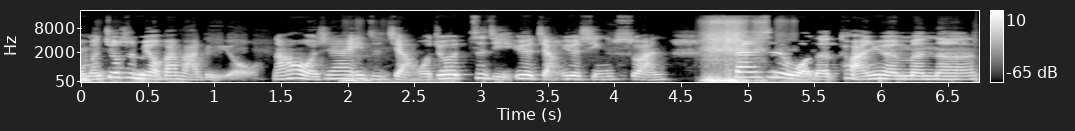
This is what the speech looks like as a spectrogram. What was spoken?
我们就是没有办法旅游。然后我现在一直讲，我就自己越讲越心酸。但是我的团员们呢？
